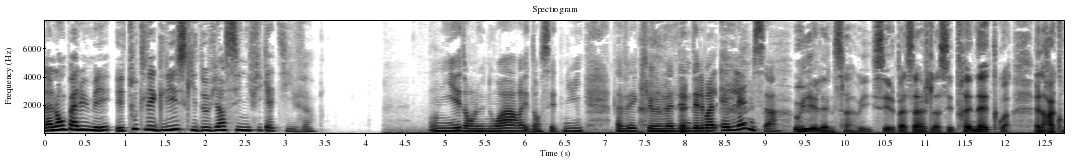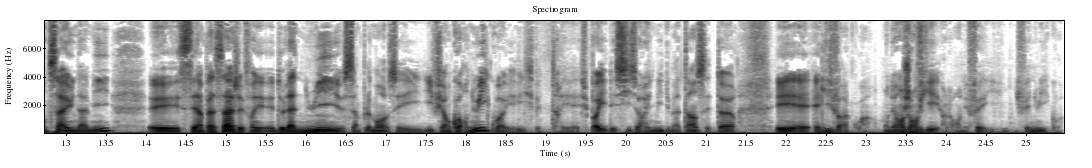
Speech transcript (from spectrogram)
la lampe allumée et toute l'église qui devient significative. On y est dans le noir et dans cette nuit avec euh, Madeleine Delbrel. Elle aime ça? Oui, elle aime ça, oui. C'est le passage, là, c'est très net, quoi. Elle raconte ça à une amie, et c'est un passage de la nuit, simplement, c'est, il fait encore nuit, quoi. Il fait très, je sais pas, il est 6h30 du matin, 7h, et elle y va, quoi. On est en janvier, alors en effet, il, il fait nuit, quoi.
